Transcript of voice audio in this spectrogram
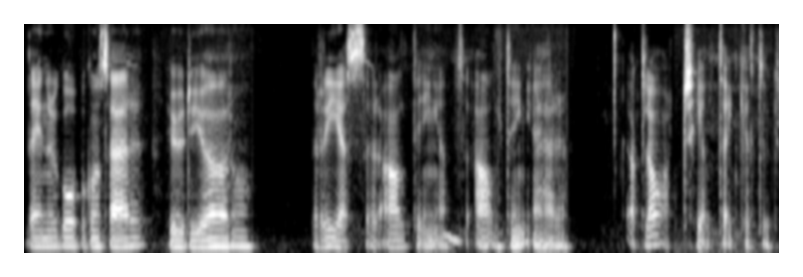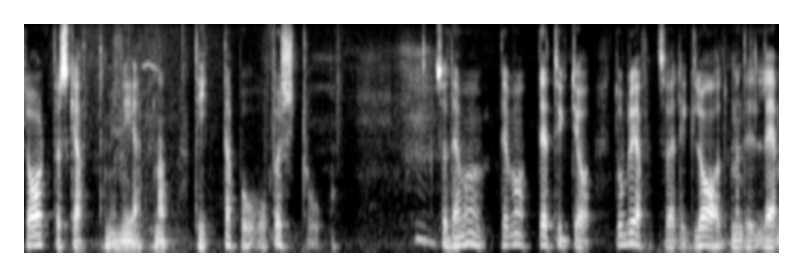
dig när du går på konserter, hur du gör och resor, allting. Att allting är ja, klart helt enkelt. Klart för skattemyndigheten att titta på och förstå. Mm. Så det, var, det, var, det tyckte jag, då blev jag faktiskt väldigt glad. Men det,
